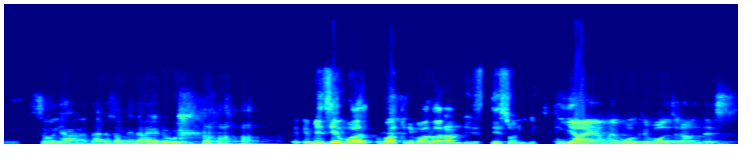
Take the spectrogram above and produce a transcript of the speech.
Okay. So yeah, that is something that I do. okay, means your work work revolve around this, this only. Yeah, yeah, my work revolves around this.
